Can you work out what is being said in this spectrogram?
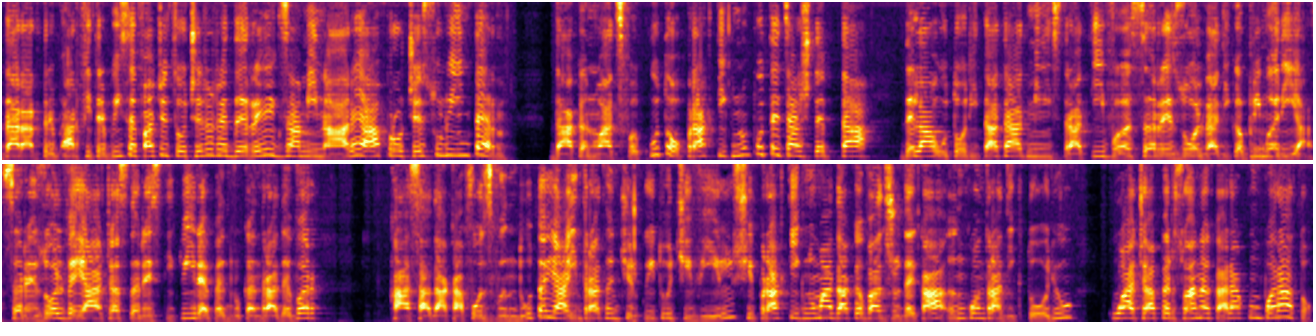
dar ar, treb- ar fi trebuit să faceți o cerere de reexaminare a procesului intern. Dacă nu ați făcut-o, practic nu puteți aștepta de la autoritatea administrativă să rezolve, adică primăria, să rezolve ea această restituire, pentru că, într-adevăr, casa, dacă a fost vândută, ea a intrat în circuitul civil și, practic, numai dacă v-ați judeca în contradictoriu cu acea persoană care a cumpărat-o.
